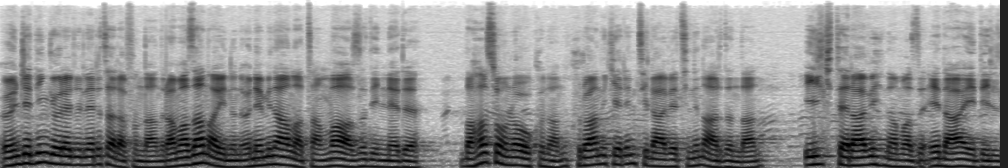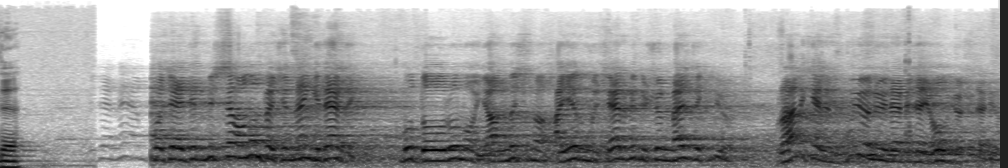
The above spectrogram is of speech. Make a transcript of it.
önce din görevlileri tarafından Ramazan ayının önemini anlatan vaazı dinledi. Daha sonra okunan Kur'an-ı Kerim tilavetinin ardından ilk teravih namazı eda edildi. empoze edilmişse onun peşinden giderdik. Bu doğru mu, yanlış mı, hayır mı, şer mi düşünmezdik diyor. Kur'an-ı Kerim bu yönüyle bize yol gösteriyor,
